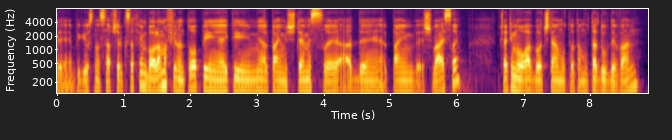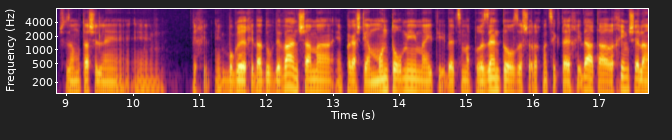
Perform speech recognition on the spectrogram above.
ב- בגיוס נוסף של כספים. בעולם הפילנטרופי הייתי מ-2012 עד אה, 2017, כשהייתי מעורב בעוד שתי עמותות. עמותת דובדבן, שזו עמותה של אה, אה, אה, בוגרי יחידת דובדבן, שם פגשתי המון תורמים, הייתי בעצם הפרזנטור, זה שהולך מציג את היחידה, את הערכים שלה,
